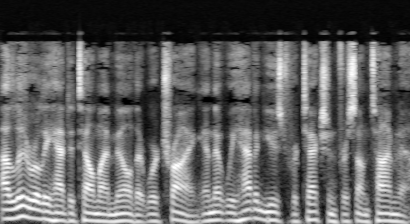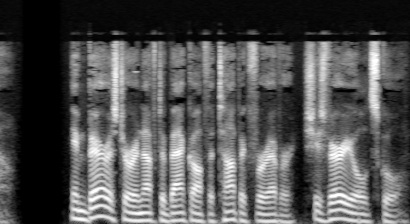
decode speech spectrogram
I literally had to tell my mill that we're trying and that we haven't used protection for some time now. Embarrassed her enough to back off the topic forever, she's very old school.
